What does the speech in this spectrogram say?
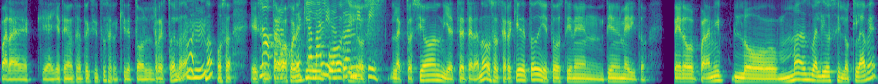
para que haya tenido tanto éxito se requiere todo el resto de lo demás, Ujú. ¿no? O sea, es No, un trabajo en equipo válido, y los- la actuación y etcétera, ¿no? O sea, se requiere todo y todos tienen, tienen mérito. Pero para mí lo más valioso y lo clave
